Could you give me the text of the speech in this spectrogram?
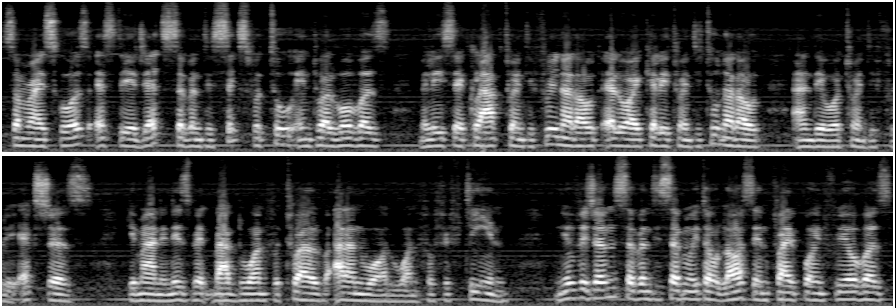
Summarized scores STA Jets 76 for 2 in 12 overs, Melissa Clark 23 not out, Eloy Kelly 22 not out, and there were 23 extras. Kimani Nisbet bagged one for 12, Alan Ward one for 15. New Vision 77 without loss in 5.3 overs.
